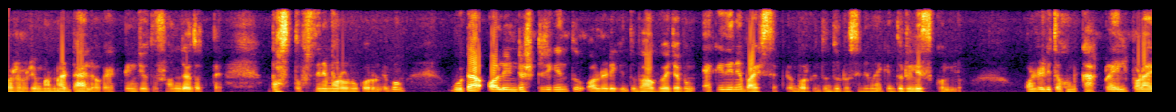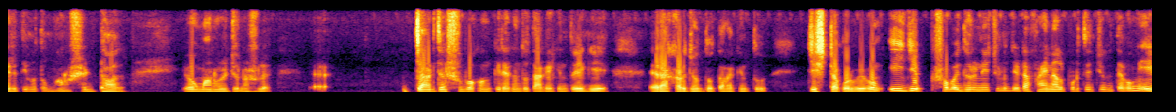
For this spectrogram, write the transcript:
পাশাপাশি মান্নার ডায়লগ অ্যাক্টিং যেহেতু সঞ্জয় দত্তের বাস্তব সিনেমার অনুকরণ এবং গোটা অল ইন্ডাস্ট্রি কিন্তু অলরেডি কিন্তু ভাগ হয়েছে এবং একই দিনে বাইশ সেপ্টেম্বর কিন্তু দুটো সিনেমায় কিন্তু রিলিজ করল। অলরেডি তখন কাকরাইল পাড়ায় রীতিমতো মানুষের ঢল এবং মানুষজন আসলে যার যার শুভাকাঙ্ক্ষীরা কিন্তু তাকে কিন্তু এগিয়ে রাখার জন্য তারা কিন্তু চেষ্টা করবে। এবং এই যে সবাই ধরে নিয়েছিল যে এটা ফাইনাল প্রতিযোগিতা এবং এই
